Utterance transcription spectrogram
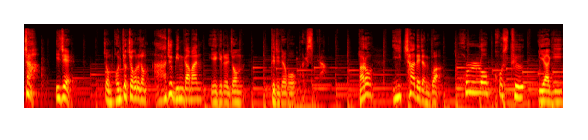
자, 이제 좀 본격적으로 좀 아주 민감한 얘기를 좀 드리려고 하겠습니다. 바로 2차 대전과 홀로코스트 이야기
